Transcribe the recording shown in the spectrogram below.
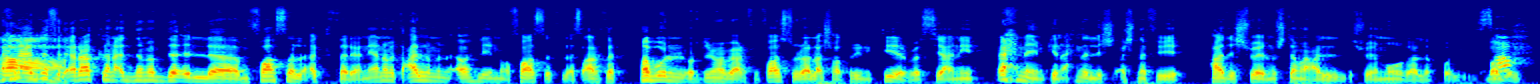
إحنا آه. عندنا في العراق كان عندنا مبدأ المفاصله أكثر. يعني أنا متعلم من أهلي إنه افاصل في الأسعار أكثر. ما بقول ان الأردنيين ما بيعرفوا يفاصلوا لا لا شاطرين كثير بس يعني إحنا يمكن إحنا اللي عشنا في هذا شوي المجتمع ال- شوي منغلق وال bubble صح.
